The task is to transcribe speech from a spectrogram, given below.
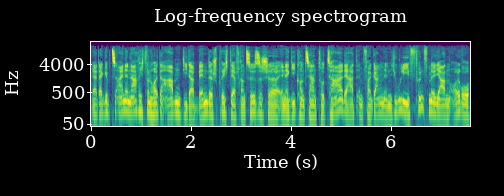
Ja, da gibt's eine Nachricht von heute Abend, die da Bände spricht. Der französische Energiekonzern Total, der hat im vergangenen Juli 5 Milliarden Euro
